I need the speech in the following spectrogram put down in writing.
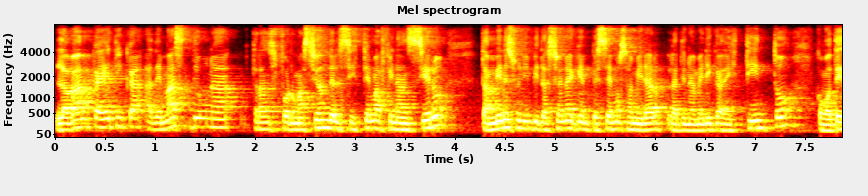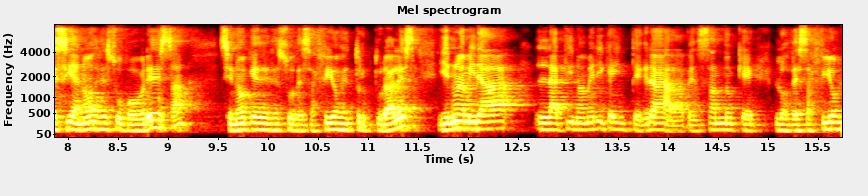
La banca ética, además de una transformación del sistema financiero, también es una invitación a que empecemos a mirar Latinoamérica distinto, como te decía, no desde su pobreza, sino que desde sus desafíos estructurales y en una mirada Latinoamérica integrada, pensando en que los desafíos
